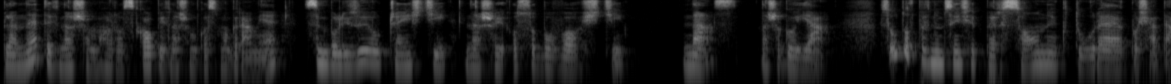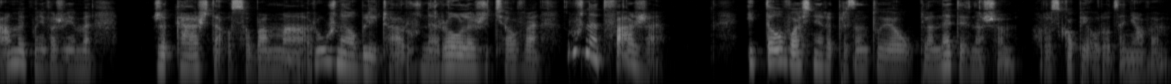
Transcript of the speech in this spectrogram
Planety w naszym horoskopie, w naszym kosmogramie symbolizują części naszej osobowości, nas, naszego ja. Są to w pewnym sensie persony, które posiadamy, ponieważ wiemy, że każda osoba ma różne oblicza, różne role życiowe, różne twarze. I to właśnie reprezentują planety w naszym horoskopie urodzeniowym.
